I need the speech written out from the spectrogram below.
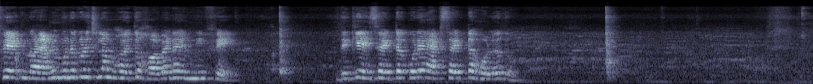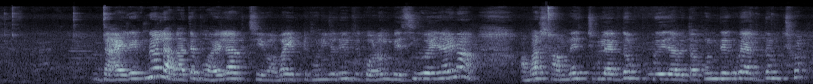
ফেক নয়। আমি মনে করেছিলাম হয়তো হবে না এমনি ফেক দেখি এই সাইডটা করে, এক সাইডটা হলো তো। ডাইরেক্ট না, লাগাতে ভয় লাগছে। বাবা, একটুখানি যদি গরম বেশি হয়ে যায় না, আমার সামনের চুল একদম পুড়ে যাবে। তখন দেখবে একদম ছোট্ট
